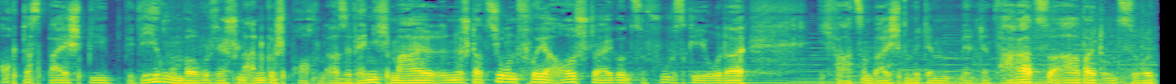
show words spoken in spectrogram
auch das Beispiel Bewegung wurde ja schon angesprochen. Also wenn ich mal eine Station vorher aussteige und zu Fuß gehe oder ich fahre zum Beispiel mit dem, mit dem Fahrrad zur Arbeit und zurück.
